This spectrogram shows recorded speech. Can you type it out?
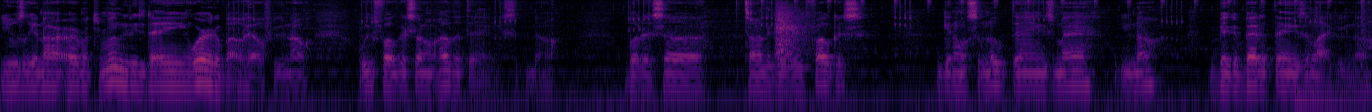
usually in our urban communities they ain't worried about health, you know. We focus on other things, you know. But it's uh time to get refocused, get on some new things, man. You know, bigger, better things in life, you know.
